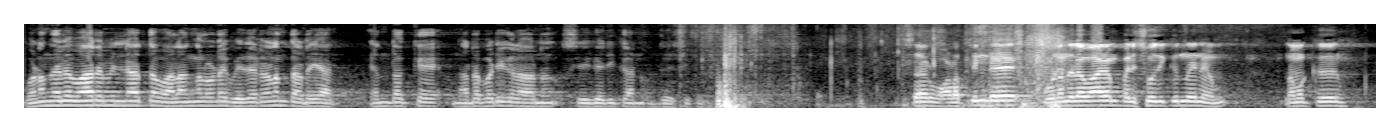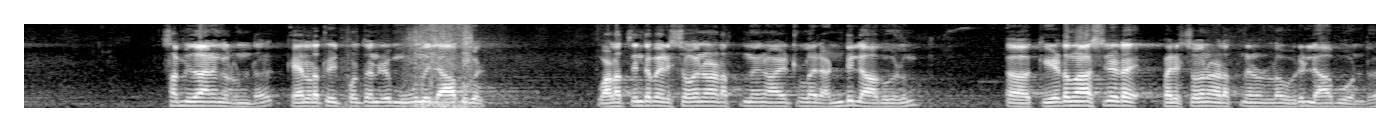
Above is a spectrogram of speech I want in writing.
ഗുണനിലവാരമില്ലാത്ത വളങ്ങളുടെ വിതരണം തടയാൻ എന്തൊക്കെ നടപടികളാണ് സ്വീകരിക്കാൻ ഉദ്ദേശിക്കുന്നത്? സർ വളത്തിന്റെ ഗുണനിലവാരം പരിശോധിക്കുന്നതിനും നമുക്ക് സംവിധാനങ്ങളുണ്ട്. കേരളത്തിൽ ഇപ്പോൾ തന്നെ ഒരു മൂന്ന് ലാബുകൾ. വളത്തിന്റെ പരിശോധന നടത്തുന്നതിനായിട്ടുള്ള രണ്ട് ലാബുകളും കീടനാശിനിയുടെ പരിശോധന നടത്തുന്നതിനുള്ള ഒരു ലാബും ഉണ്ട്.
